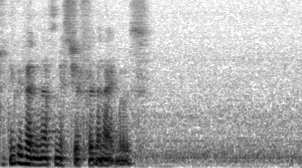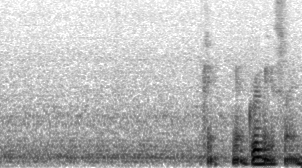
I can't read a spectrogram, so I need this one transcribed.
I think we've had enough mischief for the night, Moose. Okay, yeah, grooming is fine.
